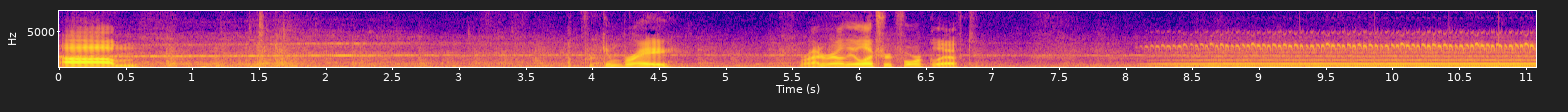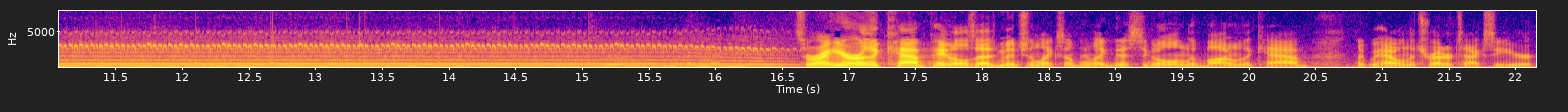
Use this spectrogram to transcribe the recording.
Um, freaking Bray, right around the electric forklift. So right here are the cab panels, as mentioned, like something like this to go along the bottom of the cab, like we have on the Treader Taxi here,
